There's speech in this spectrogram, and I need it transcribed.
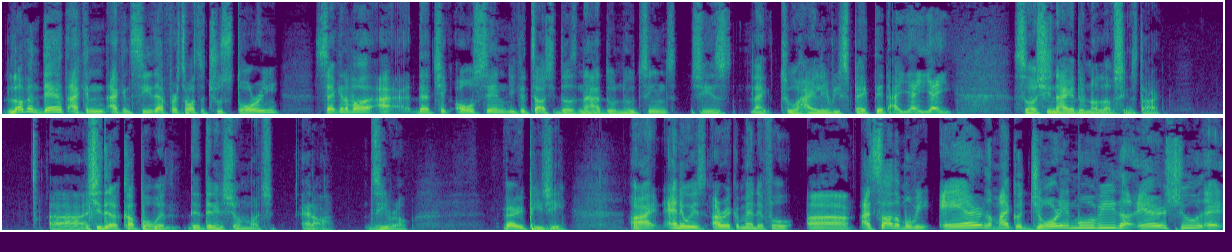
Love and Death, I can I can see that. First of all, it's a true story. Second of all, I, that chick Olsen, you could tell she does not do nude scenes. She's like too highly respected. Ay, ay, ay. So she's not gonna do no love scenes, dog. Uh, she did a couple with that didn't show much at all. Zero. Very PG. All right. Anyways, I recommend it, fool. Uh, I saw the movie Air, the Michael Jordan movie, the Air shoe. Eh,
